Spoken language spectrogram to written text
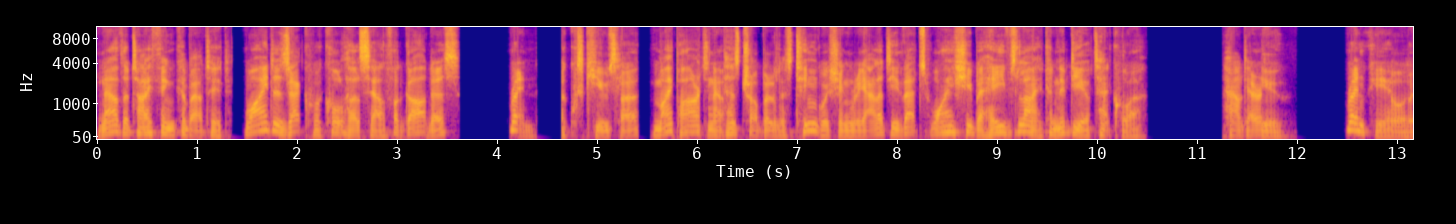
Now that I think about it, why does Aqua call herself a goddess? Ren. Excuse her, my partner has trouble distinguishing reality that's why she behaves like an idiot Aqua. How dare you? Renkyo.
